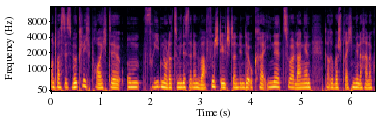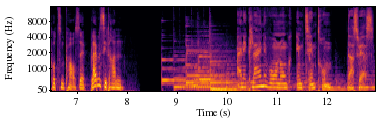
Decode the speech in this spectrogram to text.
und was es wirklich bräuchte, um Frieden oder zumindest einen Waffenstillstand in der Ukraine zu erlangen, darüber sprechen wir nach einer kurzen Pause. Bleiben Sie dran. Eine kleine Wohnung im Zentrum, das wär's.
